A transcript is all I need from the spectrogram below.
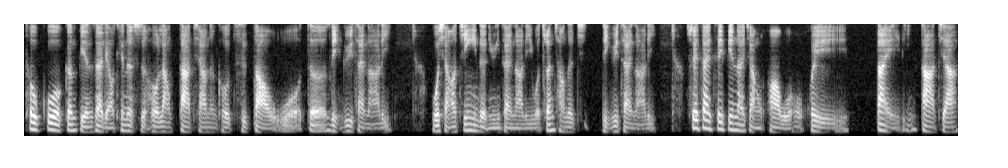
透过跟别人在聊天的时候，让大家能够知道我的领域在哪里，我想要经营的领域在哪里，我专长的领域在哪里。所以在这边来讲的话，我会带领大家。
